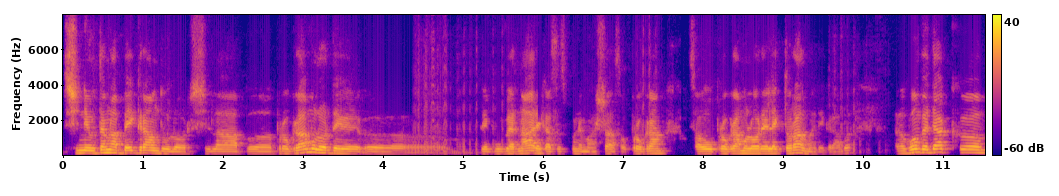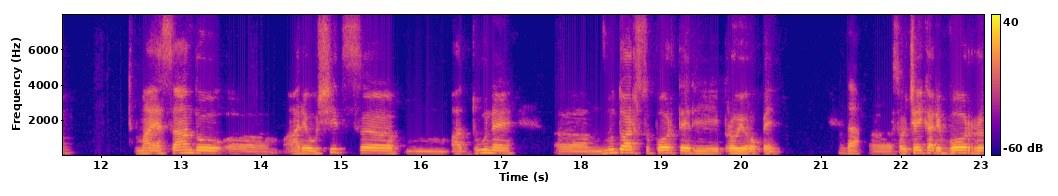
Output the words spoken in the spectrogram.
și ne uităm la background-ul lor și la uh, programul lor de, uh, de guvernare, ca să spunem așa, sau, program, sau programul lor electoral mai degrabă, uh, vom vedea că Maia Sandu uh, a reușit să mm, adune uh, nu doar suporterii pro-europeni da. Uh, sau cei care vor,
